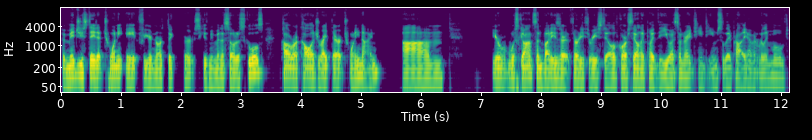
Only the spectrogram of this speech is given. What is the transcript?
Bemidji State at 28 for your North, or excuse me, Minnesota schools. Colorado College right there at 29. Um, your Wisconsin buddies are at 33 still. Of course, they only played the U.S. under 18 team, so they probably haven't really moved.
